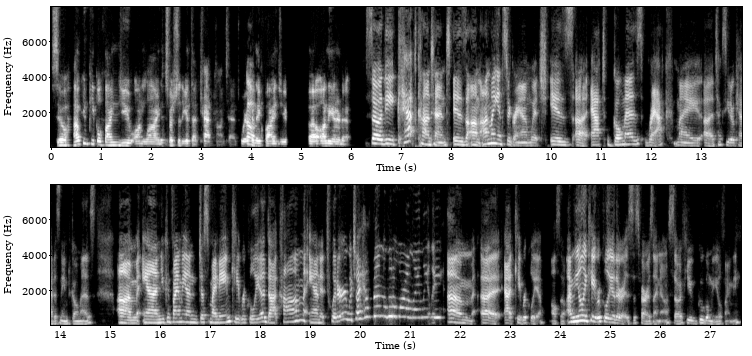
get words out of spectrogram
So, how can people find you online, especially to get that cat content? Where oh. can they find you uh, on the internet? So the cat content is um, on my Instagram, which is uh, at Gomez Rack. My uh, tuxedo cat is named Gomez. Um, and you can find me on just my name, kateracculia.com, and at Twitter, which I have been a little more online lately, um, uh, at Kate Racculia also. I'm the only Kate Racculia there is, as far as I know. So if you Google me, you'll find me.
